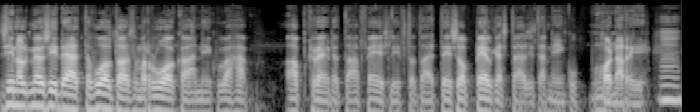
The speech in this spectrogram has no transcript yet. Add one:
siinä oli myös idea, että huoltoaseman ruokaa niin kuin vähän upgradeataan, faceliftataan, ettei se ole pelkästään sitä niin kuin hodaria, mm,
